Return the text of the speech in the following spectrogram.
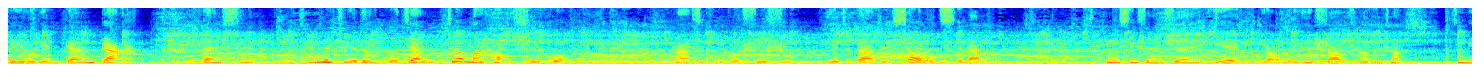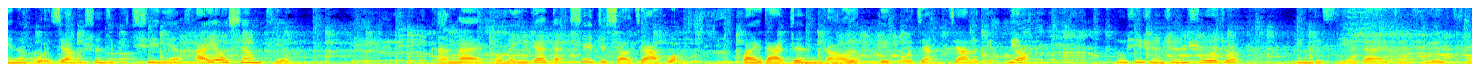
这有点尴尬，但是从没觉得果酱这么好吃过。哈斯图佐叔叔咧着大嘴笑了起来，露西婶婶也舀了一勺尝尝。今年的果酱甚至比去年还要香甜。看来我们应该感谢这小家伙，歪打正着的给果酱加了点料。露西婶婶说着。拎着鞋带将靴子从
